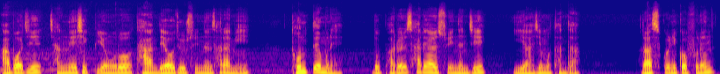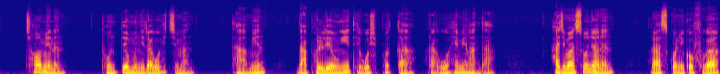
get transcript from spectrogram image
아버지 장례식 비용으로 다 내어줄 수 있는 사람이 돈 때문에 노파를 살해할 수 있는지 이해하지 못한다. 라스콜니코프는 처음에는 돈 때문이라고 했지만 다음엔 나폴레옹이 되고 싶었다라고 해명한다. 하지만 소냐는 라스콜니코프가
